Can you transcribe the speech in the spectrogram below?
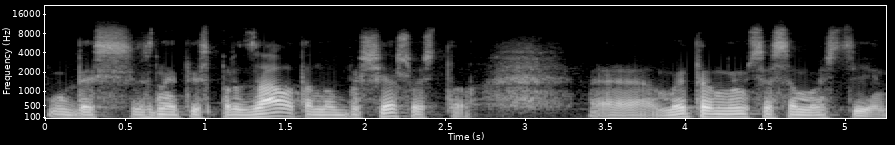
десь знайти спортзал там, або ще щось, то е, ми тренуємося самостійно.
